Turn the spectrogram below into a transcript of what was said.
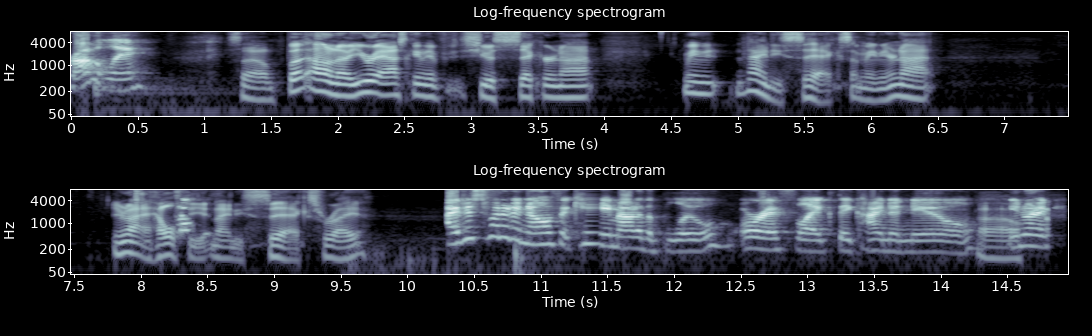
probably. So, but I don't know. You were asking if she was sick or not. I mean, 96. I mean, you're not you're not healthy at 96, right? I just wanted to know if it came out of the blue or if like they kind of knew. Oh. You know what I mean?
